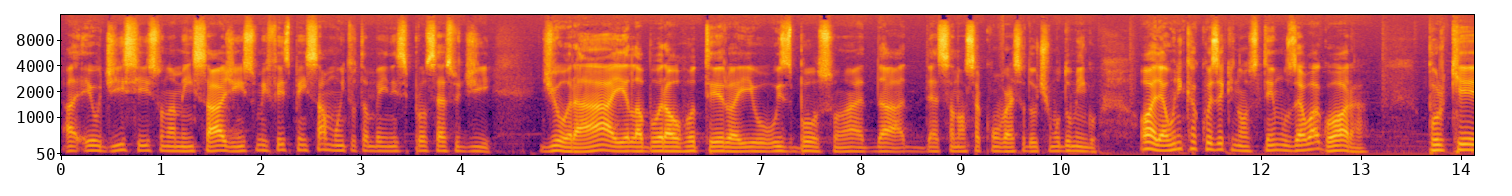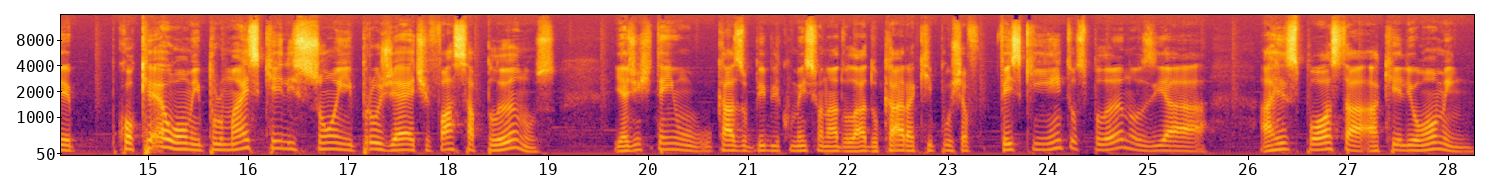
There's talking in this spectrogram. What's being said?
ah, eu disse isso na mensagem, isso me fez pensar muito também nesse processo de de orar e elaborar o roteiro aí, o, esboço né, da, dessa nossa conversa do último domingo. Olha, a única coisa que nós temos é o agora. Porque qualquer homem, por mais que ele sonhe, projete, faça planos, e a gente tem um, o caso bíblico mencionado lá do cara que, puxa, fez 500 planos e a, a resposta àquele homem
